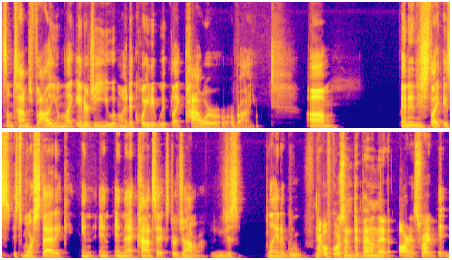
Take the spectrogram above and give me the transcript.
sometimes volume, like energy, you might equate it with like power or, or volume. Um, and then it's like it's it's more static in in in that context or genre. You just playing a groove. Yeah, of course, and depend on the artist, right? E-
